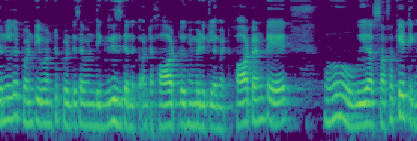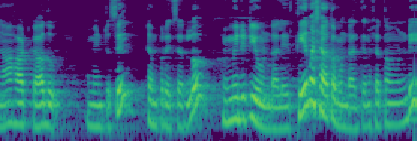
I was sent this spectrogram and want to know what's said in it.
జనరల్గా twenty one to twenty seven degrees కనుక అంటే హాట్ హ్యూమిడ్ క్లైమేట్ హాట్ అంటే ఓ వీఆర్ సఫకేటింగ్ ఆ హాట్ కాదు. ఐ మీన్ టు సే టెంపరేచర్లో హ్యూమిడిటీ ఉండాలి. తేమ శాతం ఉండాలి. తేమ శాతం ఉండి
